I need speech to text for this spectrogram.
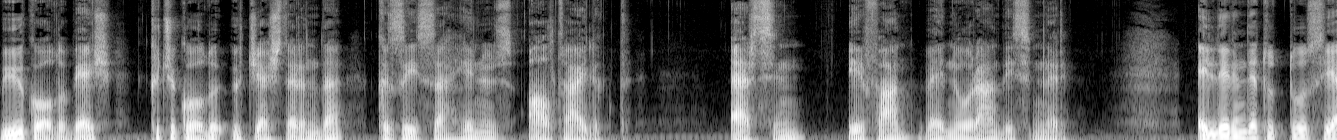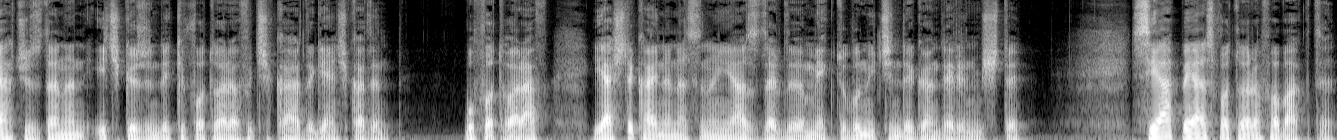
büyük oğlu 5, küçük oğlu 3 yaşlarında, kızı ise henüz 6 aylıktı. Ersin, İrfan ve Nuran isimleri. Ellerinde tuttuğu siyah cüzdanın iç gözündeki fotoğrafı çıkardı genç kadın. Bu fotoğraf, yaşlı kaynanasının yazdırdığı mektubun içinde gönderilmişti. Siyah beyaz fotoğrafa baktı.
